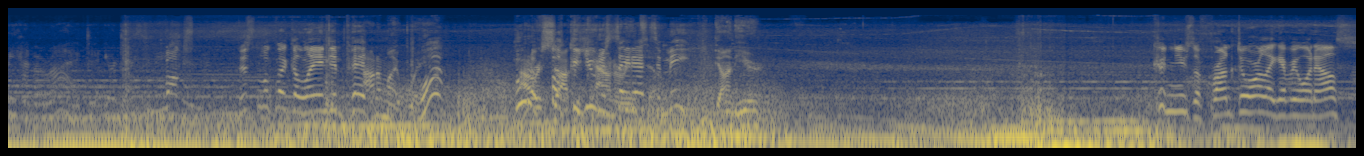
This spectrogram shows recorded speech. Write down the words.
We have arrived at your destination. This looked like a landing pad. Out of my way. What? Who the fuck are you to say that to me? Done here? Couldn't use the front door like everyone else?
